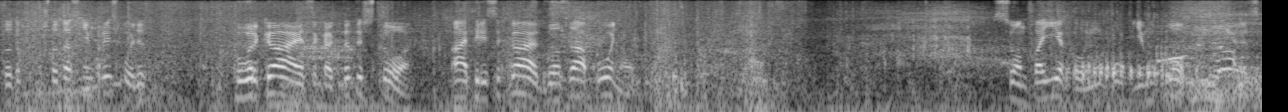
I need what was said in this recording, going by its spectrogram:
Что-то что с ним происходит. Кувыркается как. Да ты что? А, пересыхают глаза, понял. Все, он поехал, ему, ему плохо получается.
